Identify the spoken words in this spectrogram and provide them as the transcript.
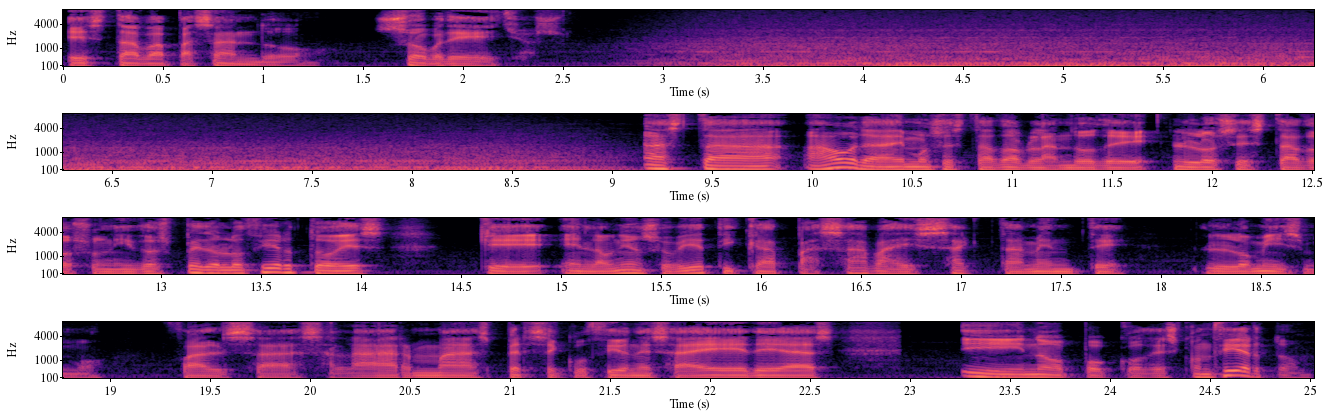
estaba pasando sobre ellos. Hasta ahora hemos estado hablando de los Estados Unidos, pero lo cierto es que en la Unión Soviética pasaba exactamente lo mismo. Falsas alarmas, persecuciones aéreas y no poco desconcierto.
